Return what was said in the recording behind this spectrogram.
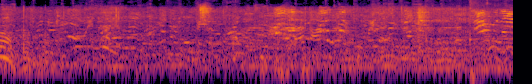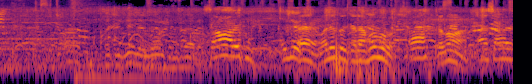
Salam alaikum. Eh, walaikum salam, Momo. Ah, C'est comment ah, va, Oye.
